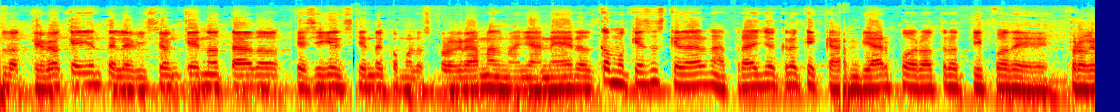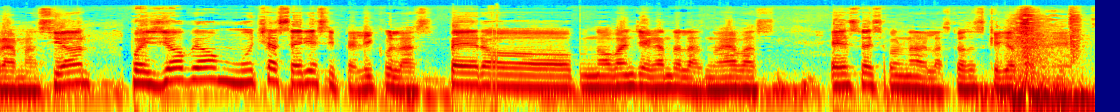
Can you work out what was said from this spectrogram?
Lo que veo que hay en televisión que he notado que siguen siendo como los programas mañaneros. Como que esos quedaron atrás. Yo creo que cambiar por otro tipo de programación. Pues yo veo muchas series y películas, pero no van llegando las nuevas. Eso es una de las cosas que yo tendría.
